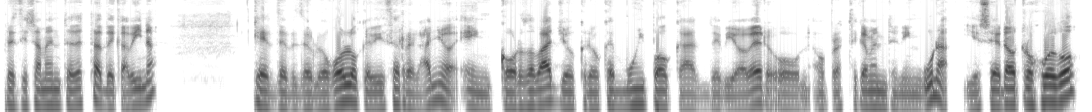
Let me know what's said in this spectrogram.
precisamente de estas de cabina, que desde luego lo que dice Relaño, en Córdoba yo creo que muy pocas debió haber, o, o, prácticamente ninguna. Y ese era otro juego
